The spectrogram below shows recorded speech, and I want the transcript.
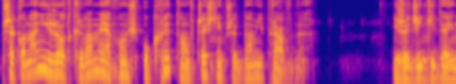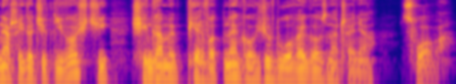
przekonani, że odkrywamy jakąś ukrytą wcześniej przed nami prawdę i że dzięki tej naszej dociekliwości sięgamy pierwotnego, źródłowego znaczenia słowa.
